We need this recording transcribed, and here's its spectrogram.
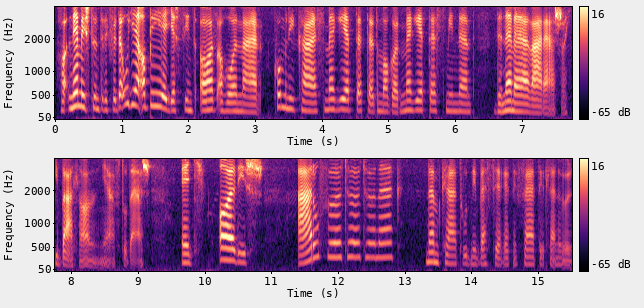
ha nem is tüntetik fel, de ugye a B1-es szint az, ahol már kommunikálsz, megértetted magad, megértesz mindent, de nem elvárás a hibátlan nyelvtudás. Egy Aldis áruföltöltőnek nem kell tudni beszélgetni feltétlenül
